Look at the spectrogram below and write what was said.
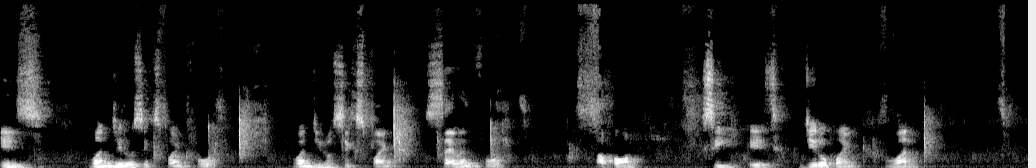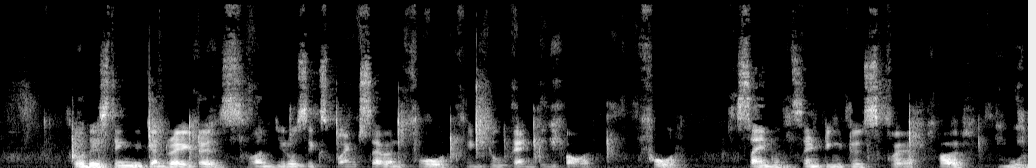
is 106.4 106.74 upon c is 0.1 so this thing we can write as 106.74 into 10 to the power 4 siemens centimeter square per mole.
